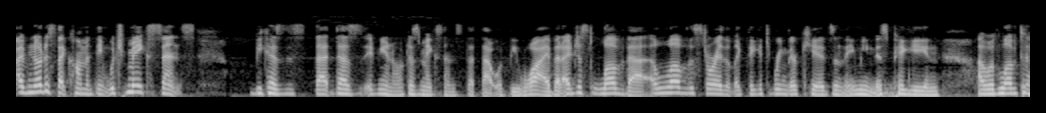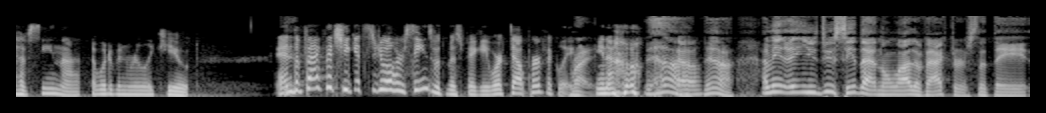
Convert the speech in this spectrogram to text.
I've noticed that common theme, which makes sense because this, that does it, you know it does make sense that that would be why. But I just love that. I love the story that like they get to bring their kids and they meet Miss Piggy, and I would love to have seen that. That would have been really cute. And the fact that she gets to do all her scenes with Miss Piggy worked out perfectly. Right. You know. Yeah, So- yeah. I mean, uh, you do see that in a lot of actors that they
